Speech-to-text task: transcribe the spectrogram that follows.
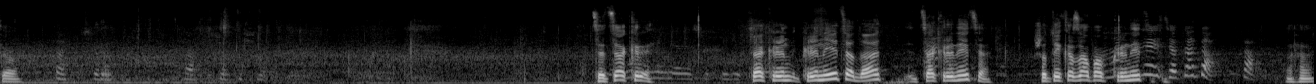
Це. Так, все. Так, все, пішло. Це ця кри... Ця крин... криниця, да? Ця криниця? Що ти казав, пап, криниця? Так, так, так. Ага.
